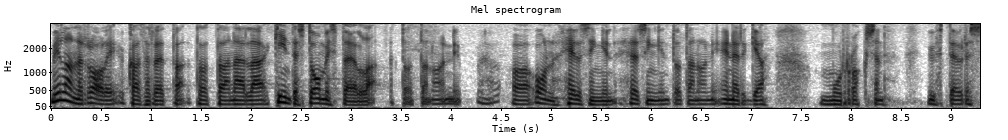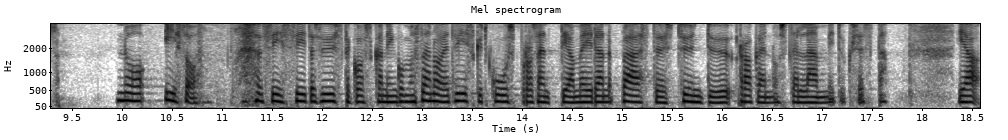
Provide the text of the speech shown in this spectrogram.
Millainen rooli, Kasareetta, tota, näillä kiinteistöomistajilla tota, noin, niin, on Helsingin, Helsingin tota, noin, energiamurroksen yhteydessä? No iso. Siis siitä syystä, koska niin kuin mä sanoin, että 56 prosenttia meidän päästöistä syntyy rakennusten lämmityksestä. Ja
